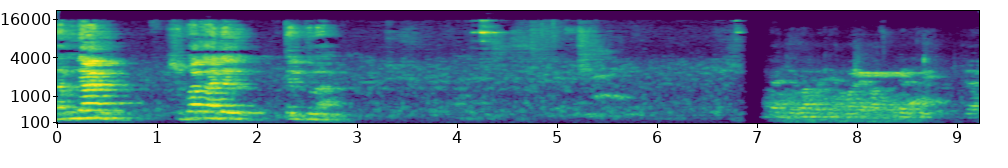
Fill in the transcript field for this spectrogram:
రంజాన్ శుభాకాంక్షలు తెలుపుతున్నాను जगह बने हमारे हॉस्पिटल के जो है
